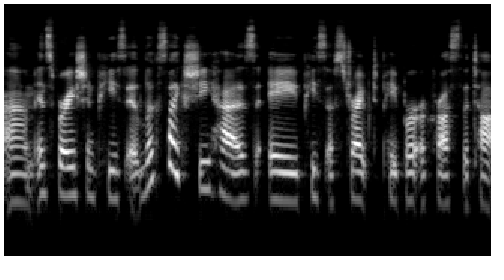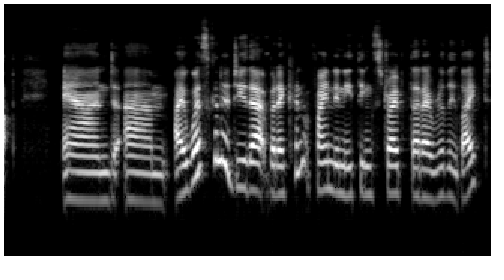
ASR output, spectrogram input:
um, inspiration piece, it looks like she has a piece of striped paper across the top. And um, I was going to do that, but I couldn't find anything striped that I really liked.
